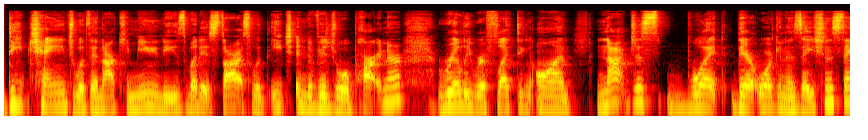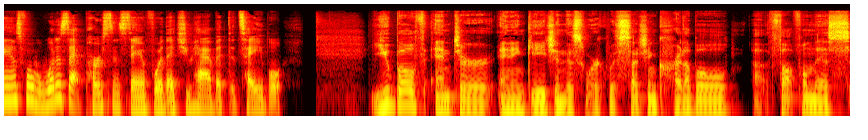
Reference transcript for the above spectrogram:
deep change within our communities. But it starts with each individual partner really reflecting on not just what their organization stands for, but what does that person stand for that you have at the table? You both enter and engage in this work with such incredible uh, thoughtfulness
